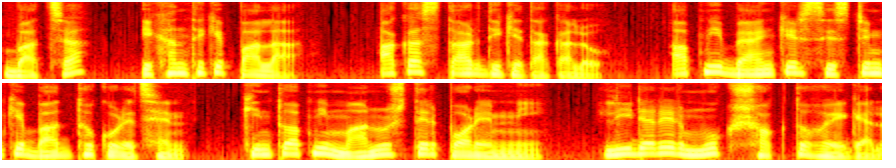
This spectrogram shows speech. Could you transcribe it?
বাচ্চা, এখান থেকে পালা। আকাশ তার দিকে তাকালো। আপনি ব্যাংকের সিস্টেমকে বাধ্য করেছেন, কিন্তু আপনি মানুষদের পড়েননি লিডারের মুখ শক্ত হয়ে গেল।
